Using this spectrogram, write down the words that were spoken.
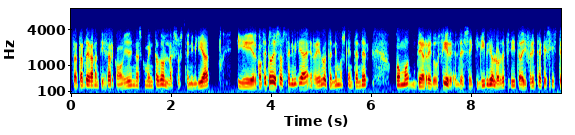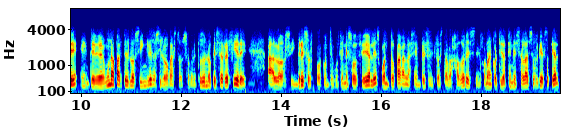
tratar de garantizar, como bien has comentado, la sostenibilidad. Y el concepto de sostenibilidad en realidad lo tenemos que entender como de reducir el desequilibrio, los déficits, la diferencia que existe entre una parte de los ingresos y los gastos, sobre todo en lo que se refiere a los ingresos por contribuciones sociales, cuánto pagan las empresas y los trabajadores en forma de cotizaciones a la seguridad social,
